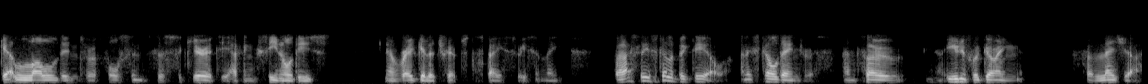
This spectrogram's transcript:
get lulled into a false sense of security, having seen all these you know regular trips to space recently. But actually, it's still a big deal, and it's still dangerous. And so, you know, even if we're going for leisure,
